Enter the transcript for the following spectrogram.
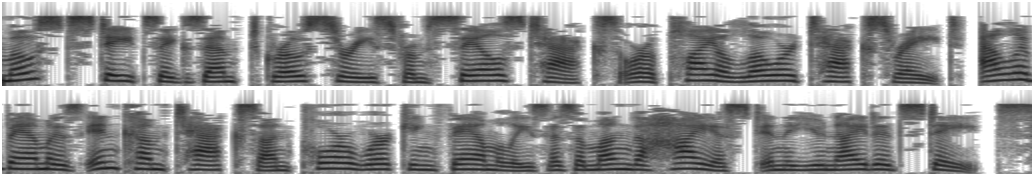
Most states exempt groceries from sales tax or apply a lower tax rate. Alabama's income tax on poor working families is among the highest in the United States.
